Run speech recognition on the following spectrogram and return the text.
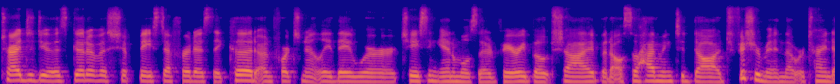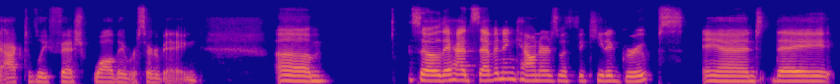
tried to do as good of a ship-based effort as they could. Unfortunately, they were chasing animals that are very boat shy, but also having to dodge fishermen that were trying to actively fish while they were surveying. Um, so they had seven encounters with vaquita groups, and they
